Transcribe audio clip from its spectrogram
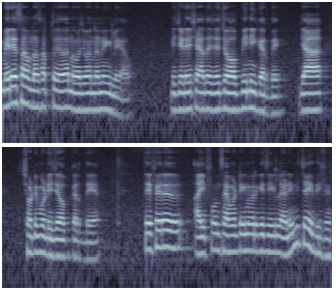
ਮੇਰੇ ਹਿਸਾਬ ਨਾਲ ਸਭ ਤੋਂ ਜ਼ਿਆਦਾ ਨੌਜਵਾਨਾਂ ਨੇ ਹੀ ਲਿਆ ਉਹ। ਵੀ ਜਿਹੜੇ ਸ਼ਾਇਦ ਅਜੇ ਜੌਬ ਵੀ ਨਹੀਂ ਕਰਦੇ ਜਾਂ ਛੋਟੀ ਮੋਟੀ ਜੌਬ ਕਰਦੇ ਆ। ਤੇ ਫਿਰ ਆਈਫੋਨ 17 ਵਰਗੀ ਚੀਜ਼ ਲੈਣੀ ਨਹੀਂ ਚਾਹੀਦੀ ਫਿਰ।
